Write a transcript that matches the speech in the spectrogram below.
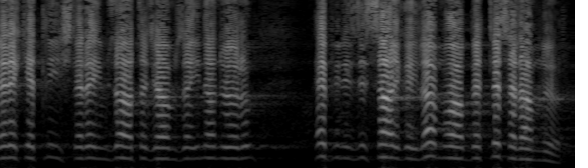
bereketli işlere imza atacağımıza inanıyorum. Hepinizi saygıyla, muhabbetle selamlıyorum.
